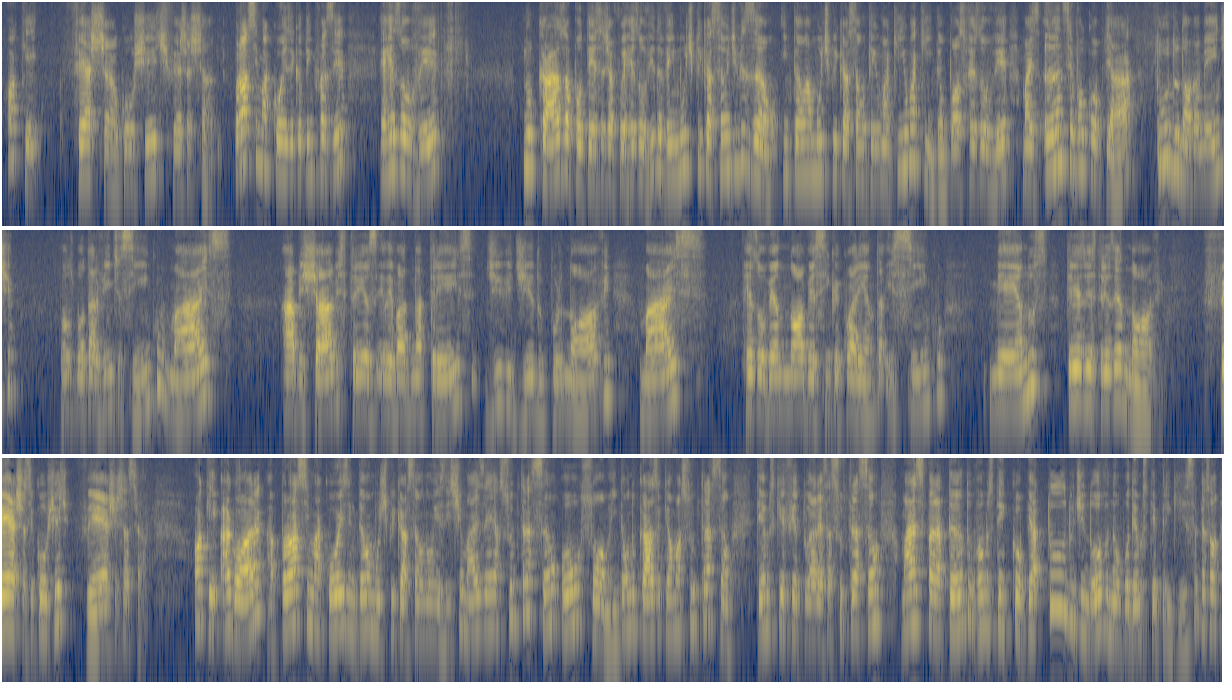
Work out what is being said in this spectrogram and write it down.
Ok, fecha o colchete, fecha a chave. Próxima coisa que eu tenho que fazer é resolver, no caso a potência já foi resolvida, vem multiplicação e divisão. Então a multiplicação tem uma aqui e uma aqui, então posso resolver, mas antes eu vou copiar tudo novamente. Vamos botar 25 mais abre chaves, 3 elevado na 3, dividido por 9, mais, resolvendo 9 vezes 5 é 45, menos 3 vezes 3 é 9. Fecha-se o colchete, fecha-se a chave. Ok, agora a próxima coisa, então a multiplicação não existe mais, é a subtração ou soma. Então no caso aqui é uma subtração temos que efetuar essa subtração, mas para tanto vamos ter que copiar tudo de novo, não podemos ter preguiça, pessoal.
